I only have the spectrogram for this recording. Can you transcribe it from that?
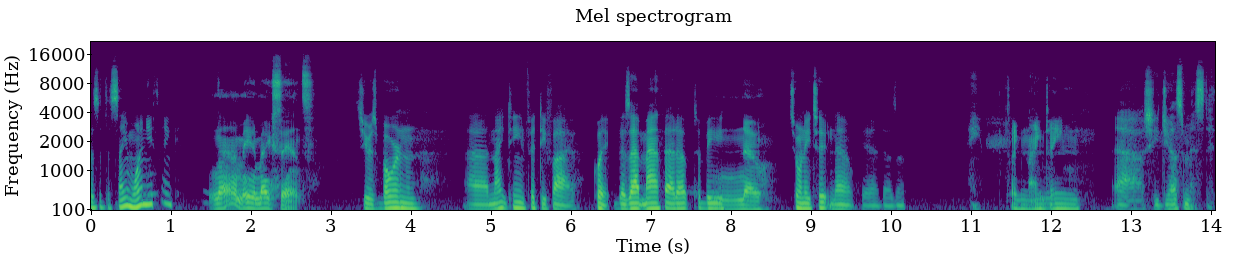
Is it the same one you think? No, I mean it makes sense. She was born uh, 1955. Quick, does that math add up to be No, 22? No, yeah, it doesn't. It's like 19. Ah, she just missed it.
